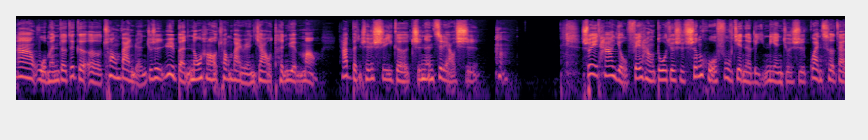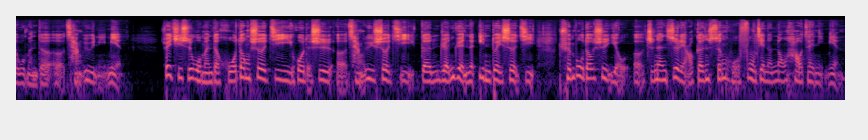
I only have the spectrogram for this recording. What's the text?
那我们的这个呃创办人，就是日本 know how 创办人叫藤原茂，他本身是一个职能治疗师。所以他有非常多就是生活复健的理念，就是贯彻在我们的呃场域里面。所以其实我们的活动设计，或者是呃场域设计跟人员的应对设计，全部都是有呃职能治疗跟生活复健的 know how 在里面。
